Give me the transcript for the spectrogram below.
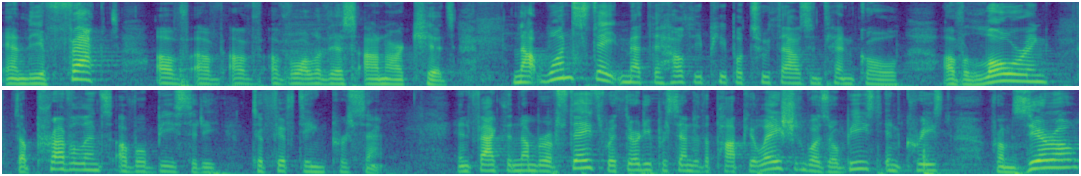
and the effect of, of, of, of all of this on our kids. Not one state met the Healthy People 2010 goal of lowering the prevalence of obesity to 15%. In fact, the number of states where 30% of the population was obese increased from zero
